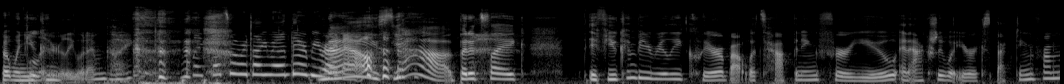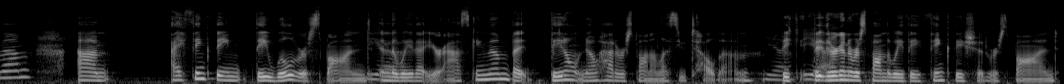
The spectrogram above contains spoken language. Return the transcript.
but when you can Literally what I'm going. like that's what we're talking about in therapy right now. nice, yeah. But it's like if you can be really clear about what's happening for you and actually what you're expecting from them, um, I think they they will respond in the way that you're asking them, but they don't know how to respond unless you tell them. Yeah. Yeah. They're going to respond the way they think they should respond.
